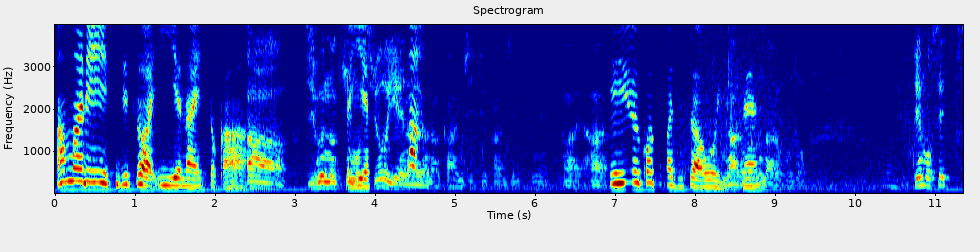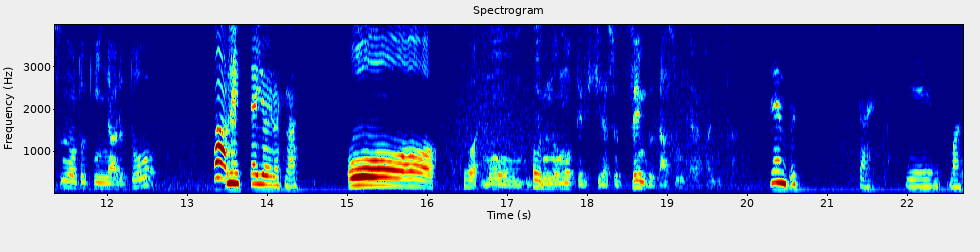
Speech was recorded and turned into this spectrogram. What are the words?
あんまり実は言えないとか、ああ自分の気持ちを言えないような感じっていう感じですねはいはっていうことが実は多いですいなるほどなねる。ほどでもセックスの時になるとはめっちゃいろいろします。おー、すごい。もう自分の持ってる引き出しを全部出すみたいな感じですか？全部出します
